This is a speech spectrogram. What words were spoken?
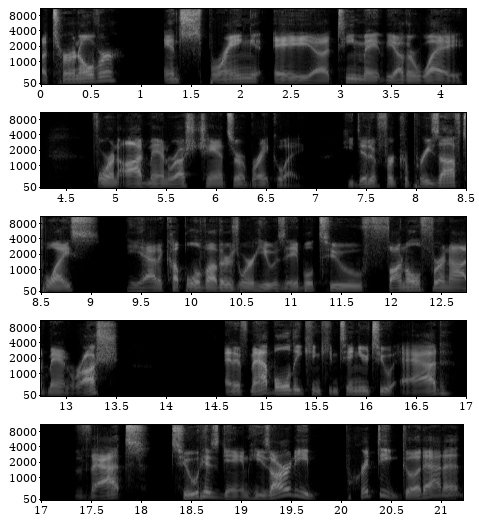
a turnover and spring a uh, teammate the other way for an odd man rush chance or a breakaway. He did it for Kaprizov twice. He had a couple of others where he was able to funnel for an odd man rush. And if Matt Boldy can continue to add that to his game, he's already pretty good at it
